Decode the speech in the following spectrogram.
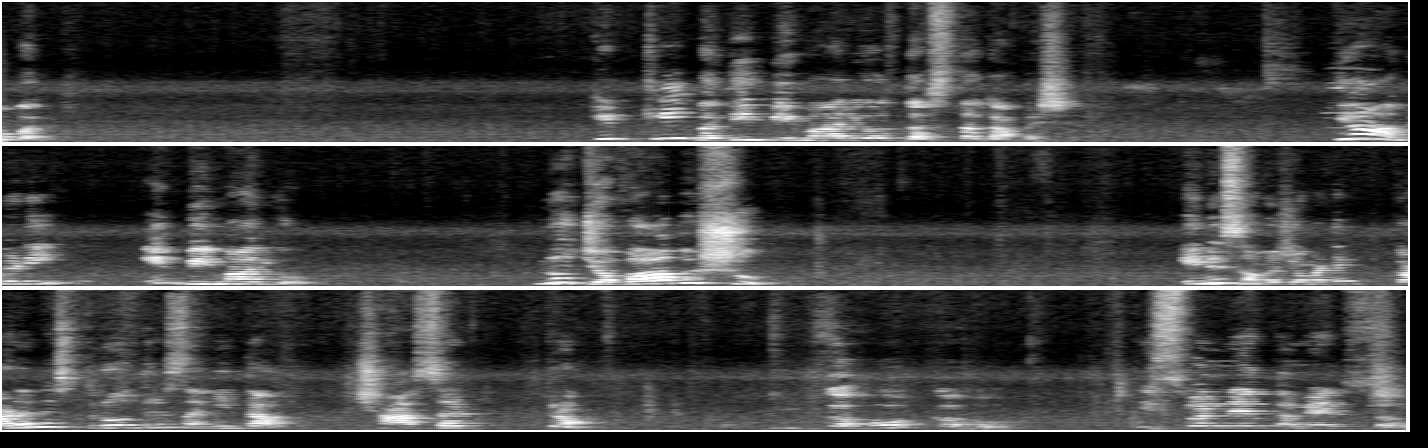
પર કેટલી બધી બીમારીઓ દસ્તક આપે છે. ત્યાં આગળ એ બીમારીઓ નો જવાબ શું? એને સમજવા માટે કળન સ્ત્રોત્ર સંહિતા છાસઠ ત્રણ. કહો કહો ઈશ્વરને તમે સૌ.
